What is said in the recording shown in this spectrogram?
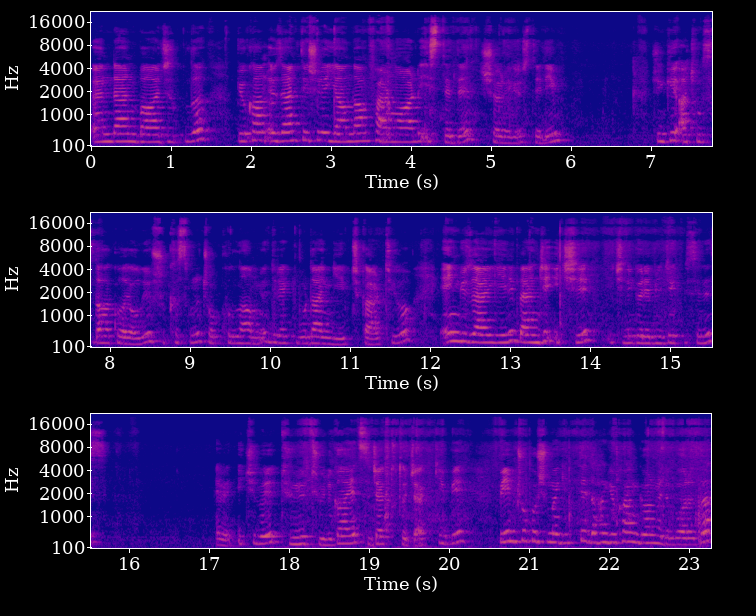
önden bağcıklı. Gökhan özellikle şöyle yandan fermuarlı istedi. Şöyle göstereyim. Çünkü açması daha kolay oluyor. Şu kısmını çok kullanmıyor. Direkt buradan giyip çıkartıyor. En güzel yeri bence içi. İçini görebilecek misiniz? Evet içi böyle tüylü tüylü gayet sıcak tutacak gibi. Benim çok hoşuma gitti. Daha Gökhan görmedi bu arada.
